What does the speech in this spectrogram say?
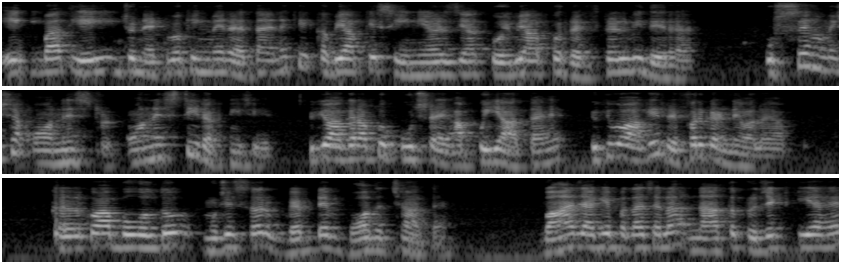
एक बात यही जो नेटवर्किंग में रहता है ना कि कभी आपके सीनियर्स या कोई भी आपको रेफरल भी दे रहा है उससे हमेशा ऑनेस्ट ऑनेस्टी रखनी चाहिए। क्योंकि अगर आपको पूछ रहे आपको ये आता है क्योंकि वो आगे रेफर करने वाला है आपको। कल को आप बोल दो मुझे सर वेब डेव बहुत अच्छा आता है। वहाँ जाके पता चला ना तो प्रोजेक्ट किया है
